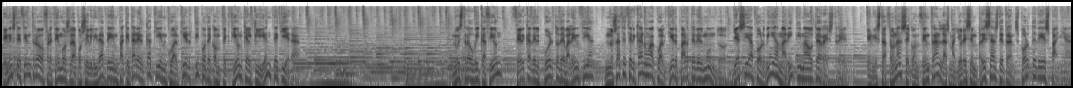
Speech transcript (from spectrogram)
En este centro ofrecemos la posibilidad de empaquetar el kaki en cualquier tipo de confección que el cliente quiera. Nuestra ubicación, cerca del puerto de Valencia, nos hace cercano a cualquier parte del mundo, ya sea por vía marítima o terrestre. En esta zona se concentran las mayores empresas de transporte de España.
